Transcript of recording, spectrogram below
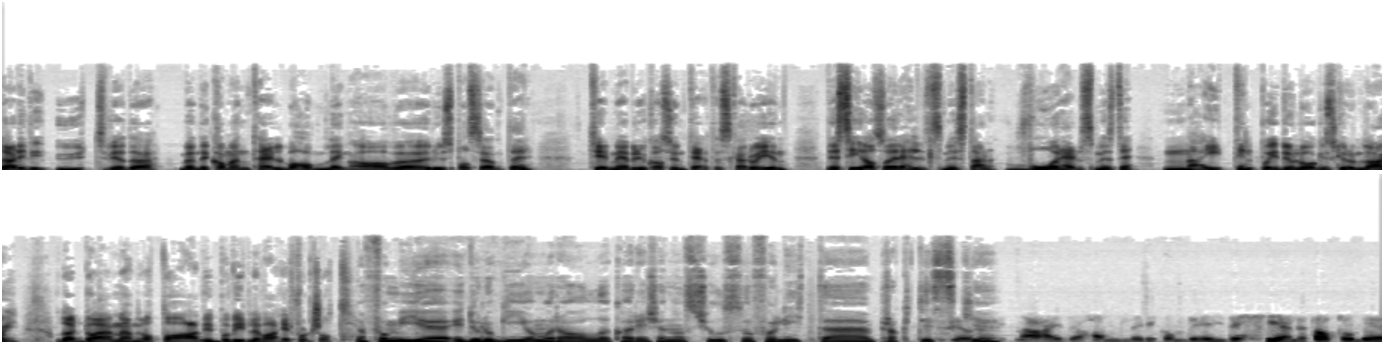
der de vil utvide medikamentell behandling av eh, ruspasienter til med bruk av syntetisk heroin. Det sier altså helseministeren, vår helseminister, nei til på ideologisk grunnlag. Og Det er da jeg mener at da er vi på ville veier fortsatt. For mye ideologi og moral, Kari Kjønaas Kjos, og for lite praktisk Nei, det handler ikke om det i det hele tatt, og det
